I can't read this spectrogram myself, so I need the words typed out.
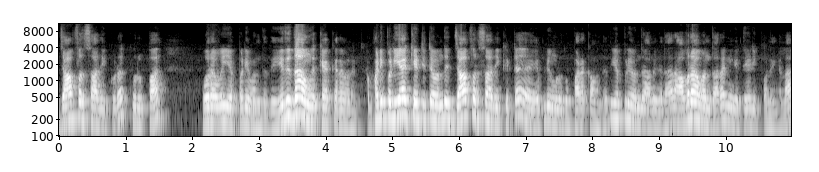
ஜாஃபர் சாதி கூட குறிப்பாக உறவு எப்படி வந்தது? இதுதான் அவங்க கேட்குற படிப்படியாக கேட்டுட்டு வந்து ஜாஃபர் சாதி கிட்ட எப்படி உங்களுக்கு பழக்கம் வந்தது? எப்படி வந்து அணுகிறாரு அவராக வந்தாரா? நீங்கள் தேடி போனீங்களா?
